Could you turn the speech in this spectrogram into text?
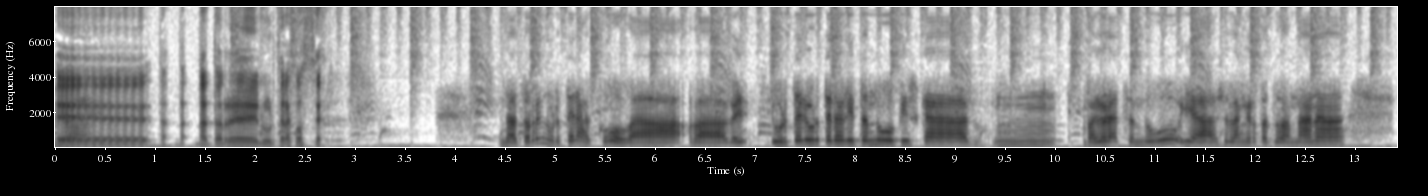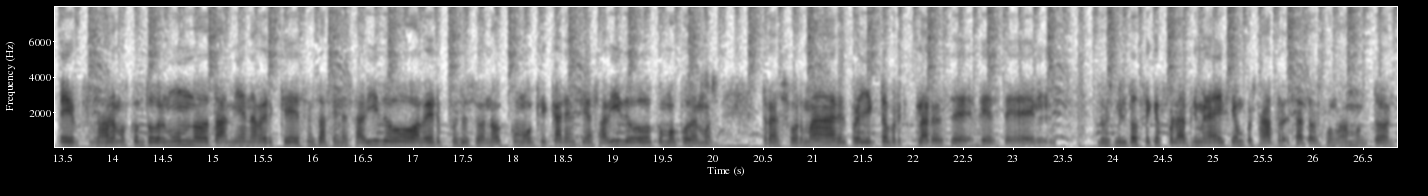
Eh, da, da, datorren urterako zer? Datorren urterako, ba, ba, be, urtero urtero egiten dugu pizkat mm, baloratzen dugu, ia zelan gertatu dan dana, eh, pues hablamos con todo el mundo también a ver qué sensaciones ha habido, a ver, pues eso, ¿no? Como qué carencias ha habido, cómo podemos transformar el proyecto, porque claro, desde, desde el 2012 que fue la primera edición, pues ha se ha transformado un montón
